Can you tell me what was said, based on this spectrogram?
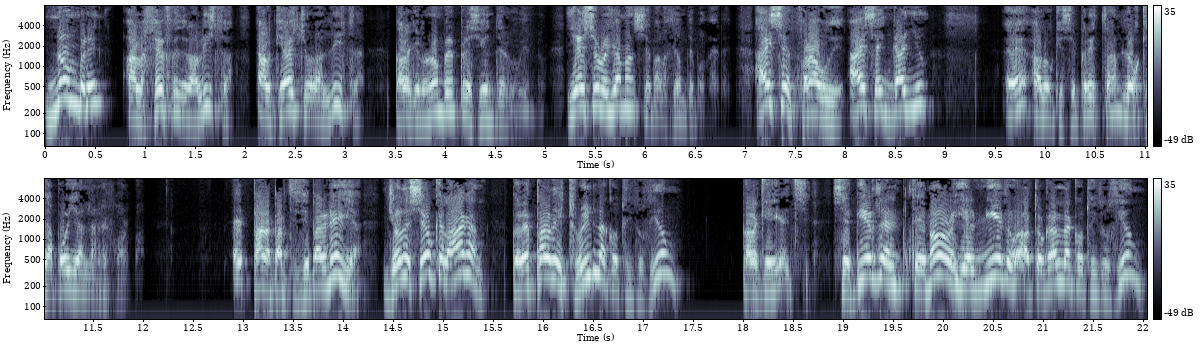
nombren al jefe de la lista, al que ha hecho las listas, para que lo nombre el presidente del gobierno. Y a eso lo llaman separación de poderes. A ese fraude, a ese engaño, es a lo que se prestan los que apoyan la reforma. Es para participar en ella. Yo deseo que la hagan, pero es para destruir la Constitución, para que se pierda el temor y el miedo a tocar la Constitución.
